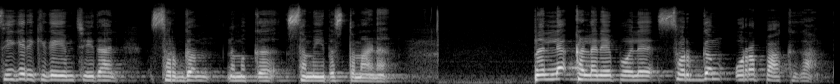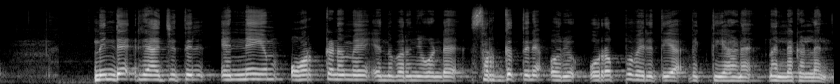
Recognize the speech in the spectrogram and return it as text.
സ്വീകരിക്കുകയും ചെയ്താൽ സ്വർഗം നമുക്ക് സമീപസ്ഥമാണ്. നല്ല കള്ളനെ പോലെ സ്വർഗം ഉറപ്പാക്കുക. നിന്റെ രാജ്യത്തിൽ എന്നെയും ഓർക്കണമേ എന്ന് പറഞ്ഞുകൊണ്ട് സ്വർഗത്തിന് ഒരു ഉറപ്പ് വരുത്തിയ വ്യക്തിയാണ് നല്ല കള്ളൻ.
